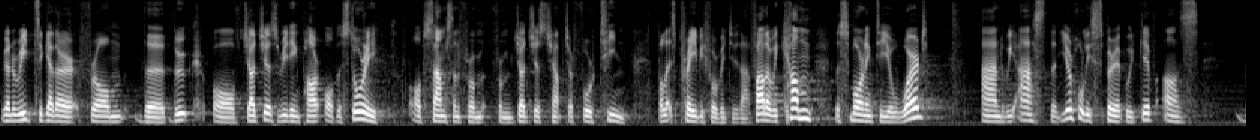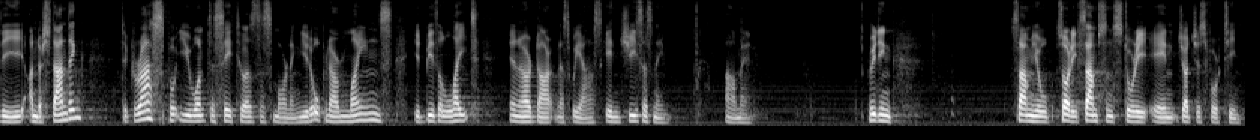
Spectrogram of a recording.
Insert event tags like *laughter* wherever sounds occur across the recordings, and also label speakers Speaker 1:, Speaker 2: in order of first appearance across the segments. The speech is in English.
Speaker 1: We're going to read together from the book of Judges, reading part of the story of Samson from, from Judges chapter 14. But let's pray before we do that. Father, we come this morning to your word, and we ask that your Holy Spirit would give us the understanding to grasp what you want to say to us this morning. You'd open our minds, you'd be the light in our darkness, we ask. In Jesus' name, amen. Reading Samuel, sorry, Samson's story in Judges 14.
